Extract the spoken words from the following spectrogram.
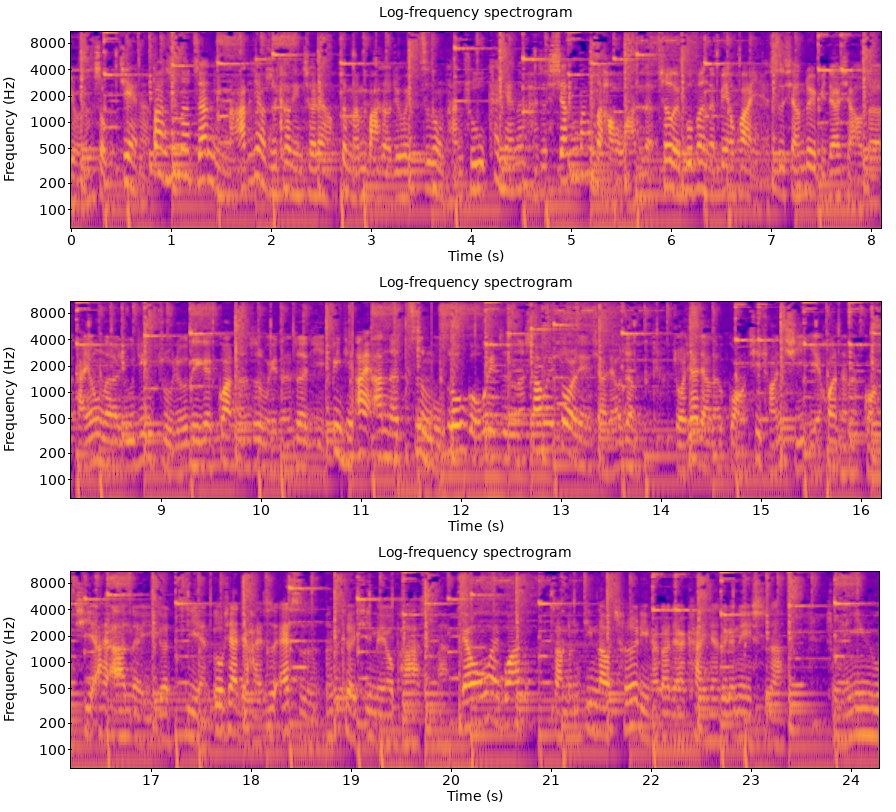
有人手贱啊。但是呢，只要你拿着钥匙靠近车辆，这门把手就会自动弹出，看起来呢还是相当的好玩的。车尾部分的变化也是相对比较小的，采用了如今主流的一个贯穿式尾灯设计，并且爱安的字母 logo 位置呢稍微做了点小调整。左下角的广汽传祺也换成了广汽埃安的一个字眼，右下角还是 S，很可惜没有 Plus 啊。聊完外观，咱们进到车里和大家看一下这个内饰啊。首先映入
